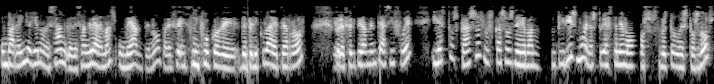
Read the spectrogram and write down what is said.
un barreño lleno de sangre, de sangre además humeante, ¿no? Parece un poco de, de película de terror, sí. pero efectivamente así fue. Y estos casos, los casos de vampirismo, en Asturias tenemos sobre todo estos dos,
